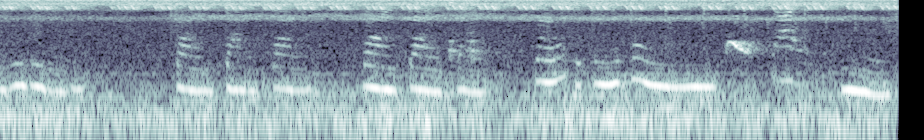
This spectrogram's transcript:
ใจใจใจใจใจใจใจใจ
